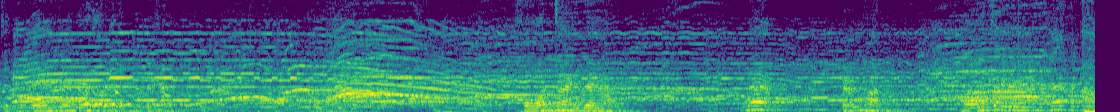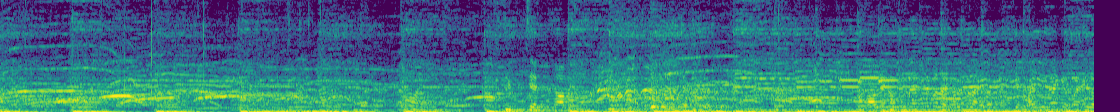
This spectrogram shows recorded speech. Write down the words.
เจ็บแดงแดง ขอใจแดงแลกแบงค์พันขอใจแดงแลกไปครับสักหน่อยสิบเจ็ดคำเราเลยครับคุณแม่ไม่เป็นไรครับไม่เป็นไรครับเก็บไว้ดีนะเก็บไว้ให้เรา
